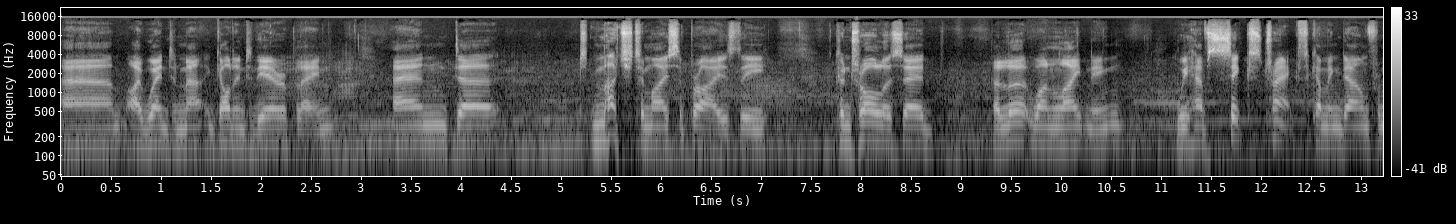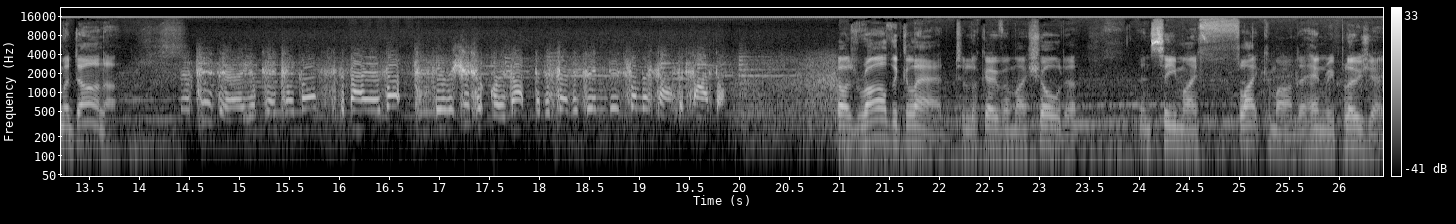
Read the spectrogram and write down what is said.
Um, I went and got into the aeroplane, and uh, much to my surprise, the controller said, Alert 1 Lightning, we have six tracks coming down from Adana. No, 20, you're takeoff. The barrier's up, the hook goes up, but the service wind is from the south at 5 knots. I was rather glad to look over my shoulder and see my flight commander, Henry Plojek,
